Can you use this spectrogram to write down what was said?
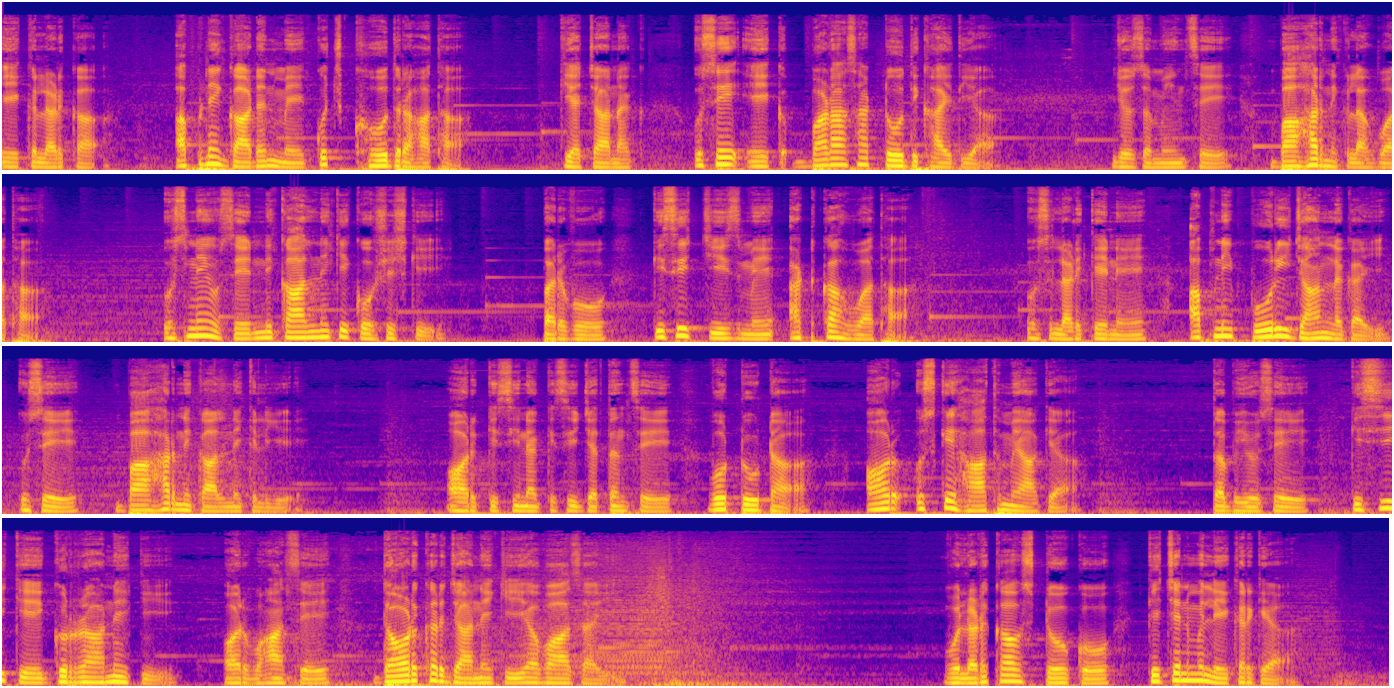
एक लड़का अपने गार्डन में कुछ खोद रहा था कि अचानक उसे एक बड़ा सा टो दिखाई दिया, जो ज़मीन से बाहर निकला हुआ था। उसने उसे निकालने की कोशिश की, पर वो किसी चीज़ में अटका हुआ था। उस लड़के ने अपनी पूरी जान लगाई उसे बाहर निकालने के लिए, और किसी न किसी जतन से वो टूटा और उसके हाथ में आ गया। तभी उसे किसी के गुर्राने की और वहाँ से दौड़कर जाने की आवाज़ आई। वो लड़का उस टो को किचन में लेकर गया,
